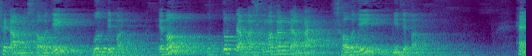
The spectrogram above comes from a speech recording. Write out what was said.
সেটা আমরা সহজেই বলতে পারব এবং উত্তরটা বা সমাধানটা আমরা সহজেই নিতে পারব। হ্যাঁ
